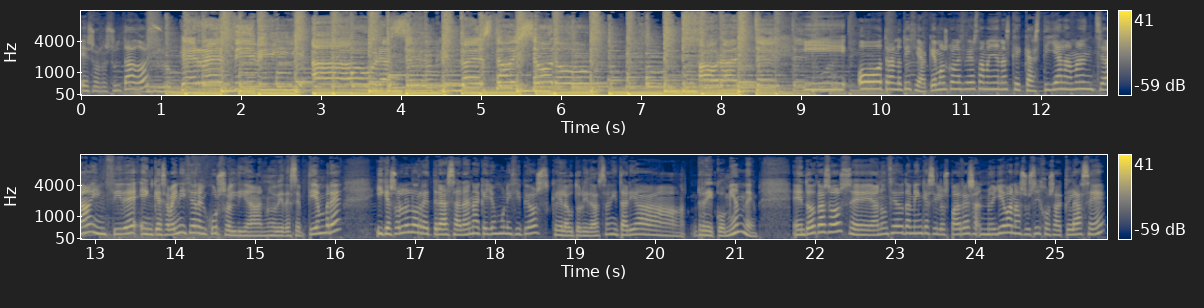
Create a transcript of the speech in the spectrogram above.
esos resultados. Lo que recibí, ahora sé que no estoy solo. Ahora otra noticia que hemos conocido esta mañana es que Castilla-La Mancha incide en que se va a iniciar el curso el día 9 de septiembre y que solo lo retrasará en aquellos municipios que la autoridad sanitaria recomiende. En todo caso, se ha anunciado también que si los padres no llevan a sus hijos a clase,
